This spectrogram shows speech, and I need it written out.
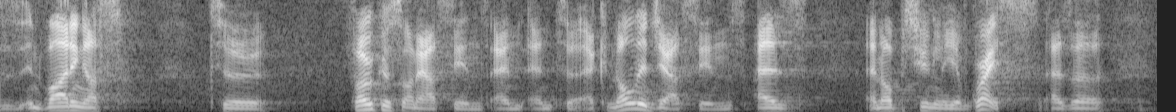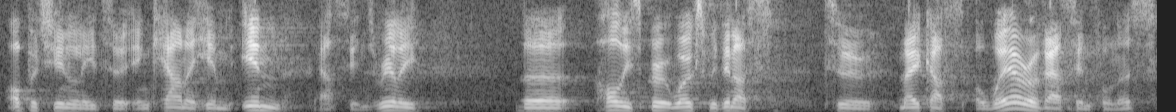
is inviting us to focus on our sins and, and to acknowledge our sins as an opportunity of grace, as an opportunity to encounter Him in our sins. Really, the Holy Spirit works within us to make us aware of our sinfulness.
